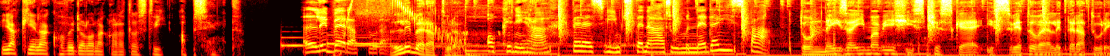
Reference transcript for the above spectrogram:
jak jinak ho vydalo nakladatelství Absint. Liberatura. Liberatura. O knihách, které svým čtenářům nedají spát. To nejzajímavější z české i světové literatury.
